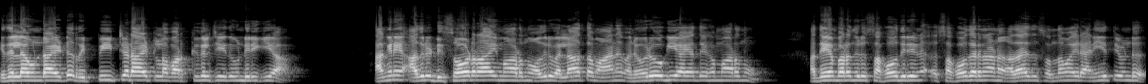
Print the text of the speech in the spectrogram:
ഇതെല്ലാം ഉണ്ടായിട്ട് റിപ്പീറ്റഡ് ആയിട്ടുള്ള വർക്കുകൾ ചെയ്തുകൊണ്ടിരിക്കുക. അങ്ങനെ അതൊരു ഡിസോർഡറായി മാറുന്നു. അതൊരു വല്ലാത്ത മാന മനോരോഗിയായി അദ്ദേഹം മാറുന്നു. അദ്ദേഹം പറഞ്ഞൊരു സഹോദരി സഹോദരനാണ്. അതായത് സ്വന്തമായി ഒരു അനിയത്തിയുണ്ട്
